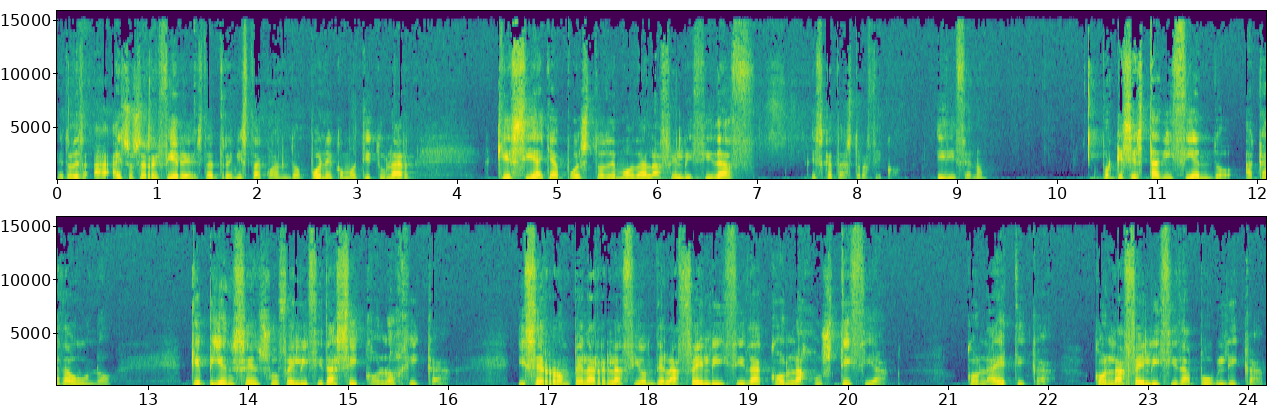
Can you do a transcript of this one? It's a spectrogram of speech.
Entonces, a, eso se refiere esta entrevista cuando pone como titular que se haya puesto de moda la felicidad es catastrófico. Y dice, ¿no? Porque se está diciendo a cada uno que piense en su felicidad psicológica y se rompe la relación de la felicidad con la justicia, con la ética, con la felicidad pública.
